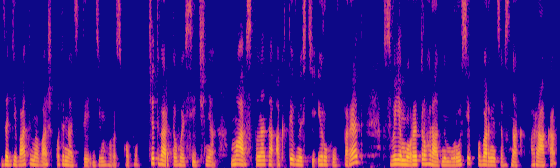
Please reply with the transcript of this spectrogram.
задіватиме ваш 11-й дім гороскопу. 4 січня Марс, планета активності і руху вперед, в своєму ретроградному русі повернеться в знак рака,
